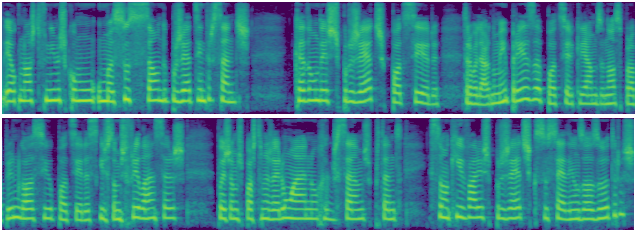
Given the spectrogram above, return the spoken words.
é o que nós definimos como uma sucessão de projetos interessantes Cada um destes projetos pode ser trabalhar numa empresa, pode ser criarmos o nosso próprio negócio, pode ser a seguir somos freelancers, depois vamos para o estrangeiro um ano, regressamos. Portanto, são aqui vários projetos que sucedem uns aos outros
